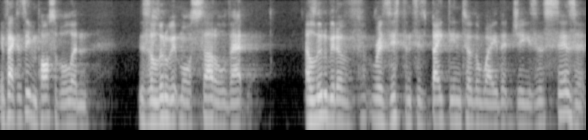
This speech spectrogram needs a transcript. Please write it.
In fact, it's even possible, and this is a little bit more subtle, that a little bit of resistance is baked into the way that Jesus says it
